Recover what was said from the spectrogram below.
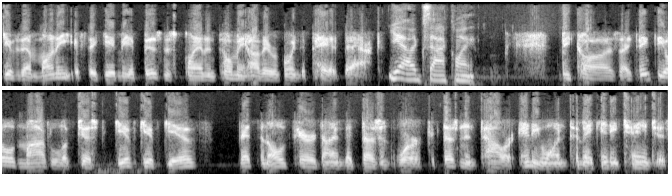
give them money if they gave me a business plan and told me how they were going to pay it back. Yeah, exactly because I think the old model of just give, give, give, that's an old paradigm that doesn't work. It doesn't empower anyone to make any changes.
